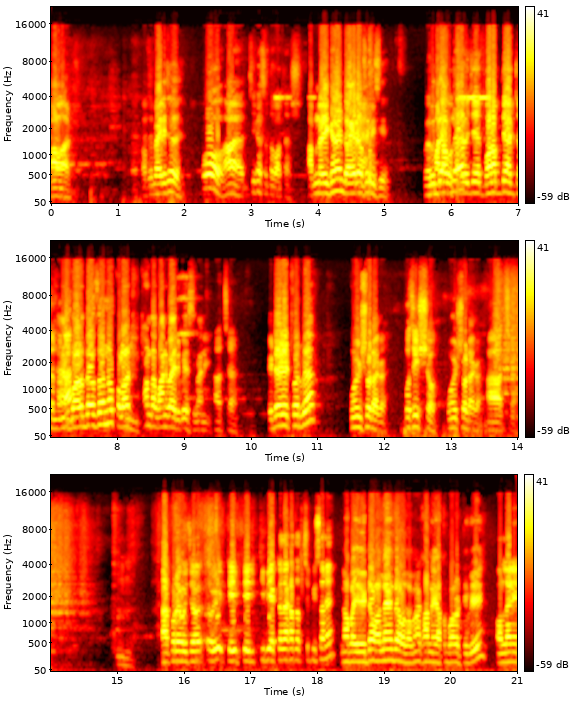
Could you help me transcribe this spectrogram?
পাওয়ার। আচ্ছা বাইরে আছে? ও হ্যাঁ ঠিক আছে তো বাতাস। আপনার এখানে ডয়ার আছে নিচে। যদি মানে আপনার- ওখানে ওই যে বরফ দেওয়ার জন্য না? হ্যাঁ, বরফ দেওয়ার জন্য কলার ঠান্ডা পানি বাইরে পেয়েছি পানি। আচ্ছা। এটা রেট পড়বে পঁচিশশো টাকা। পঁচিশশো? পঁচিশশো টাকা। আচ্ছা। তারপরে ওই যে ওই টিভি একটা দেখা যাচ্ছে পিছনে? না ভাই এটা অনলাইনে দেওয়া যাবে না কারণ এত বড় টিভি। অনলাইনে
